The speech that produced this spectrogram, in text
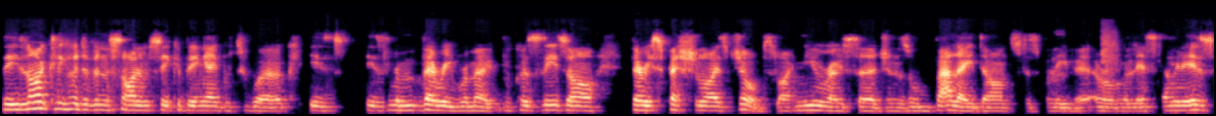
the likelihood of an asylum seeker being able to work is is rem- very remote because these are very specialized jobs like neurosurgeons or ballet dancers believe it are on the list. I mean it is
